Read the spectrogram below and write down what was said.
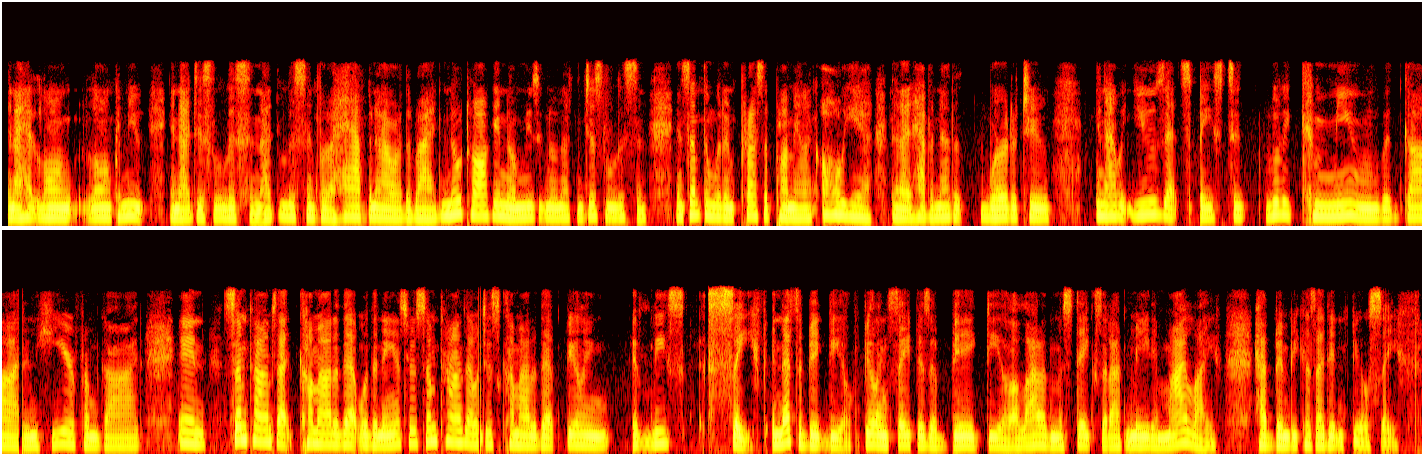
and I had long, long commute, and I just listened. I'd listen for a half an hour of the ride, no talking, no music, no nothing, just listen. And something would impress upon me, I'm like, oh yeah. Then I'd have another word or two, and I would use that space to really commune with God and hear from God. And sometimes I'd come out of that with an answer. Sometimes I would just come out of that feeling at least safe. And that's a big deal. Feeling safe is a big deal. A lot of the mistakes that I've made in my life have been because I didn't feel safe.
